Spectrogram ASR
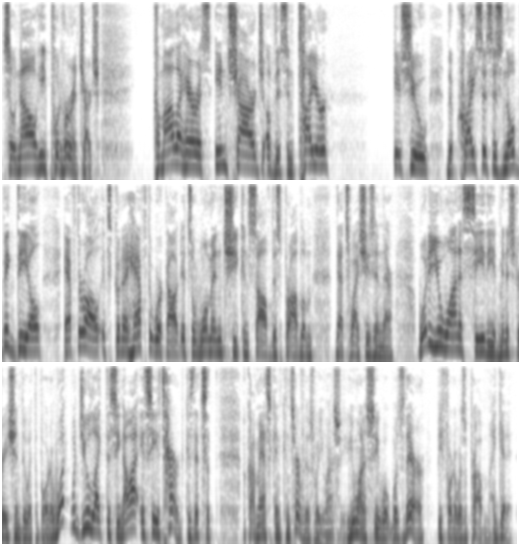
So now he put her in charge. Kamala Harris in charge of this entire issue. The crisis is no big deal. After all, it's going to have to work out. It's a woman. She can solve this problem. That's why she's in there. What do you want to see the administration do at the border? What would you like to see? Now, I see it's hard because that's a, I'm asking conservatives what you want to see. You want to see what was there before there was a problem. I get it.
